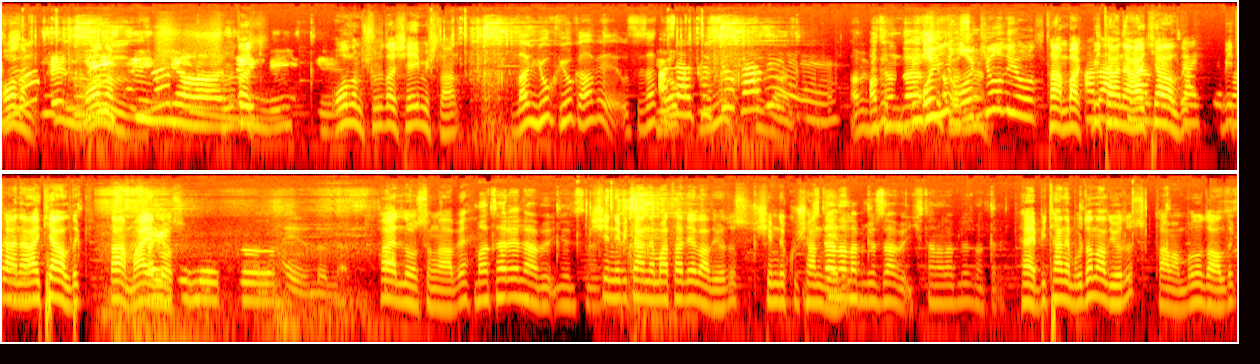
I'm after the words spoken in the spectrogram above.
Oğlum Sen Oğlum. neysin ya? Şurada- Sen neysin? oğlum şurada şeymiş lan. Lan yok yok abi. Siz zaten Alakası yok abi. Abi bir Abi tane daha beş- Oy. AK alıyoruz. Tamam bak Abi bir tane AK AK aldık. Bir bu tane arada. AK aldık. Tamam hayırlı olsun. Hayırlı olsun. Hayırlı olsun. Abi. Materyal abi gerisine. Şimdi bir tane materyal alıyoruz. Şimdi kuşan İki tane diyelim. alabiliyoruz abi. iki tane alabiliyoruz materyal. He bir tane buradan alıyoruz. Tamam bunu da aldık.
